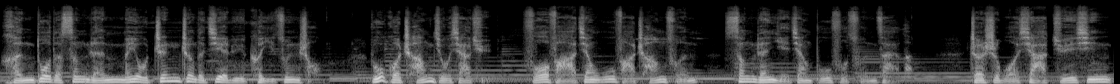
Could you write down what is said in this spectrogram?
很多的僧人没有真正的戒律可以遵守。如果长久下去，佛法将无法长存。僧人也将不复存在了，这是我下决心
